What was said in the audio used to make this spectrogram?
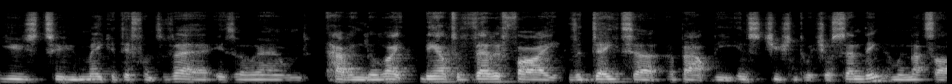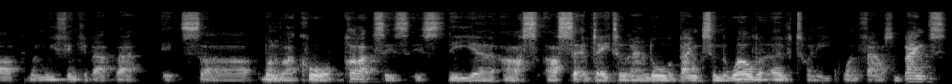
used to make a difference there is around having the right, being able to verify the data about the institution to which you're sending. And when that's our, when we think about that it's uh, one of our core products is is the uh, our, our set of data around all the banks in the world, over 21,000 banks,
